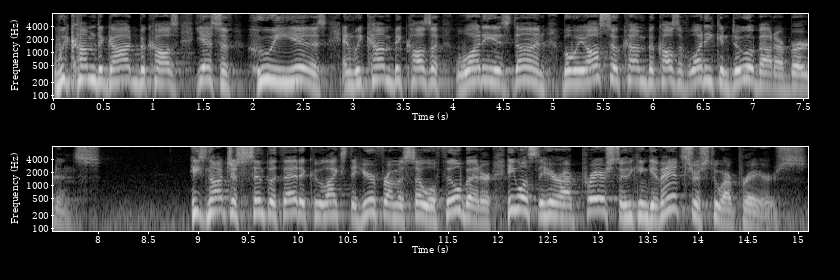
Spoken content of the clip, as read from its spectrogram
We come to God because, yes, of who He is, and we come because of what He has done, but we also come because of what He can do about our burdens. He's not just sympathetic who likes to hear from us so we'll feel better. He wants to hear our prayers so He can give answers to our prayers.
